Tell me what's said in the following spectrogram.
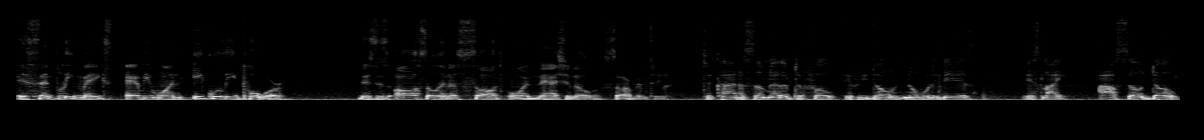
It simply makes everyone equally poor. This is also an assault on national sovereignty. To kind of sum that up to folk, if you don't know what it is, it's like I'll sell dope,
